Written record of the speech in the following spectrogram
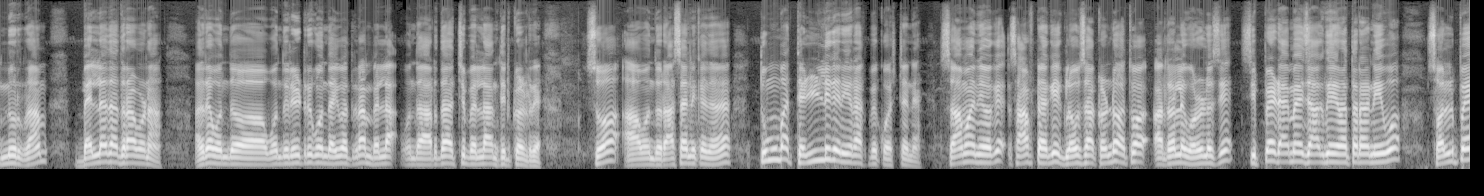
ಇನ್ನೂರು ಗ್ರಾಮ್ ಬೆಲ್ಲದ ದ್ರಾವಣ. ಅಂದರೆ ಒಂದು ಒಂದು ಲೀಟ್ರಿಗೆ ಒಂದು ಐವತ್ತು ಗ್ರಾಮ್ ಬೆಲ್ಲ, ಒಂದು ಅರ್ಧ ಅಚ್ಚು ಬೆಲ್ಲ ಅಂತ ಇಟ್ಕೊಳ್ರಿ. ಸೊ ಆ ಒಂದು ರಾಸಾಯನಿಕ ತುಂಬ ತೆಳ್ಳಿಗೆ ನೀರು ಹಾಕಬೇಕು ಅಷ್ಟೇ ಸಾಮಾನ್ಯವಾಗಿ ಸಾಫ್ಟಾಗಿ ಗ್ಲೌಸ್ ಹಾಕೊಂಡು ಅಥವಾ ಅದರಲ್ಲೇ ಒರಳಿಸಿ ಸಿಪ್ಪೆ ಡ್ಯಾಮೇಜ್ ಆಗದೆ ಇರೋ ಥರ ನೀವು ಸ್ವಲ್ಪೇ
